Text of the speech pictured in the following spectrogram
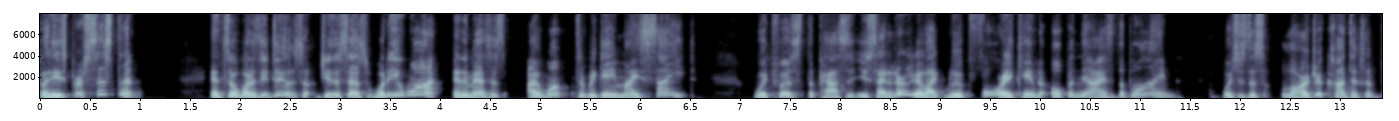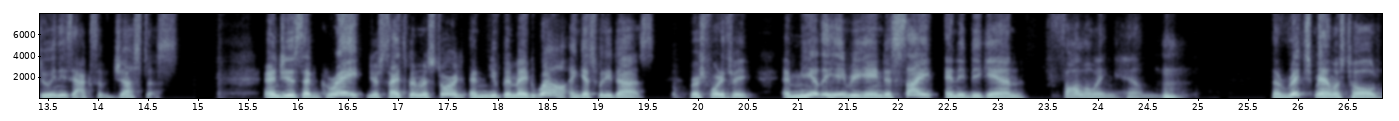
but he's persistent. And so, what does he do? So, Jesus says, What do you want? And the man says, I want to regain my sight, which was the passage you cited earlier, like Luke 4. He came to open the eyes of the blind, which is this larger context of doing these acts of justice. And Jesus said, Great, your sight's been restored and you've been made well. And guess what he does? Verse 43 Immediately he regained his sight and he began following him. Hmm. The rich man was told,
